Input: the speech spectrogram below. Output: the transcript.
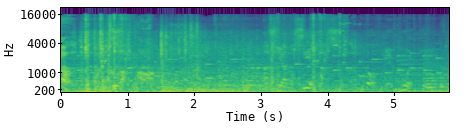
ah. Hacia las ciegas, doble muerte.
